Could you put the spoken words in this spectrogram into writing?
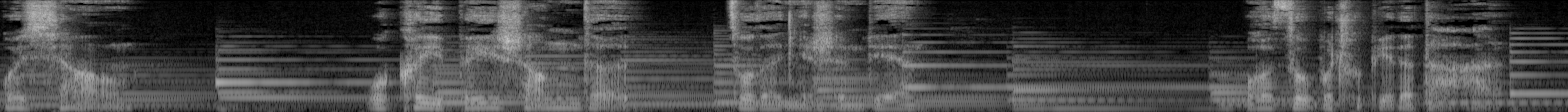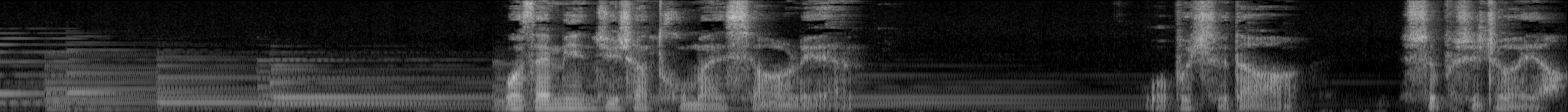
我想，我可以悲伤的坐在你身边，我做不出别的答案。我在面具上涂满笑脸，我不知道是不是这样，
